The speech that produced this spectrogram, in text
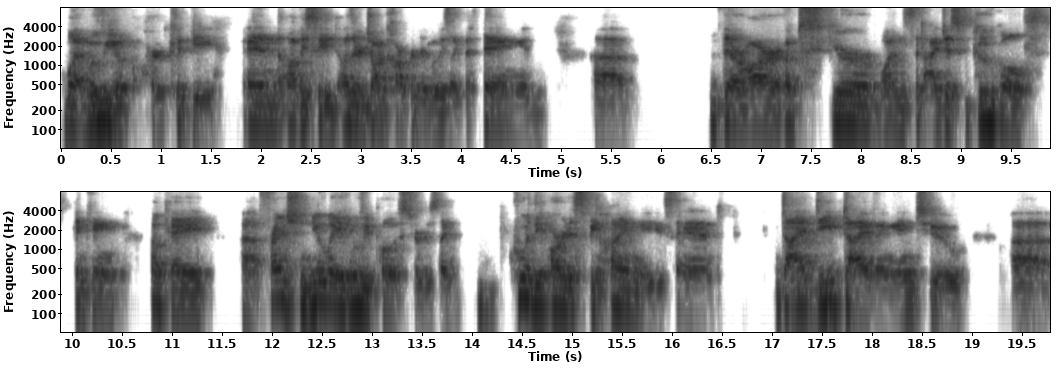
what movie art could be. And obviously, other John Carpenter movies like The Thing and uh, there are obscure ones that I just Google thinking, okay, uh, French New Wave movie posters, like who are the artists behind these, and dive deep diving into uh,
